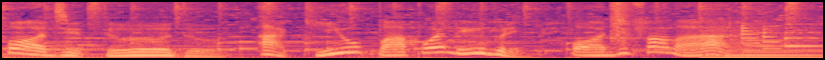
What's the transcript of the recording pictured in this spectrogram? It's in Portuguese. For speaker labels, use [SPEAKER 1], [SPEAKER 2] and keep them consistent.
[SPEAKER 1] Pode tudo. Aqui o papo é livre. Pode falar.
